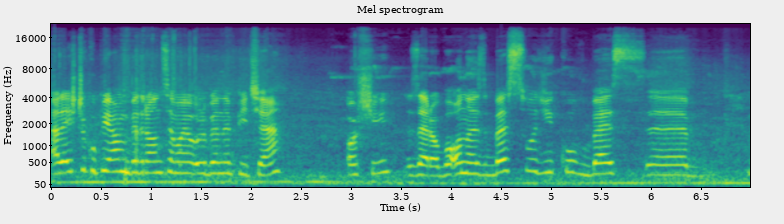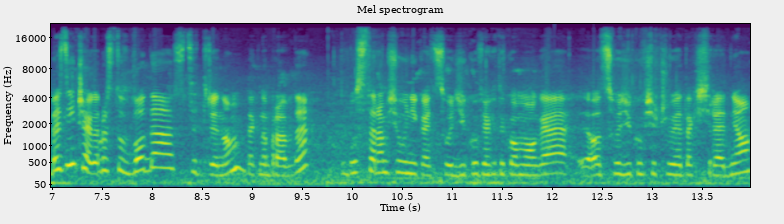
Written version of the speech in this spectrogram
Ale jeszcze kupiłam w Biedronce moje ulubione picie. Oshi Zero, bo ono jest bez słodzików, bez, e, bez niczego. Po prostu woda z cytryną, tak naprawdę. Bo staram się unikać słodzików jak tylko mogę. Od słodzików się czuję tak średnio.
